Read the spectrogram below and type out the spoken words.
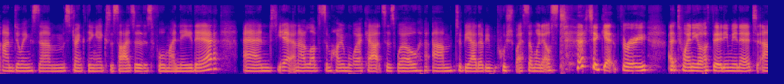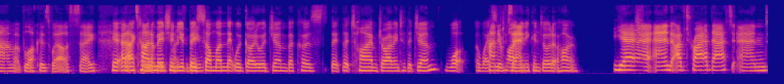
I'm doing some strengthening exercises for my knee there. And yeah, and I love some home workouts as well um, to be able to be pushed by someone else to, to get through a 20 or 30 minute um, block as well. So yeah, and I can't imagine like you'd be someone that would go to a gym because the, the time driving to the gym, what a waste 100%. of time, and you can do it at home. Yeah, and I've tried that and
